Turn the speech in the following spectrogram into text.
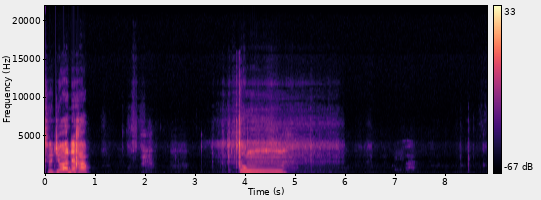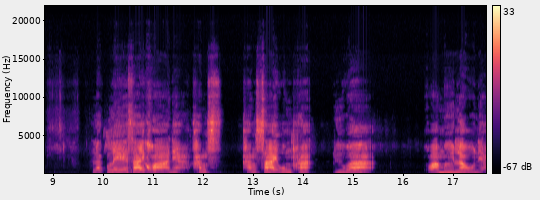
สุดยอดนะครับ ตรง ลักแลซ้ายขวาเนี่ย ข้างข้างซ้ายองค์พระ หรือว่าขวามือเราเนี่ย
